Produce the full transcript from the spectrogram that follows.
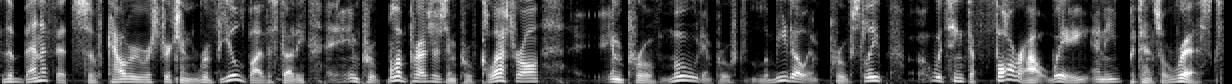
The benefits of calorie restriction revealed by the study improve blood pressures, improve cholesterol, improve mood, improve libido, improve sleep, would seem to far outweigh any potential risks.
